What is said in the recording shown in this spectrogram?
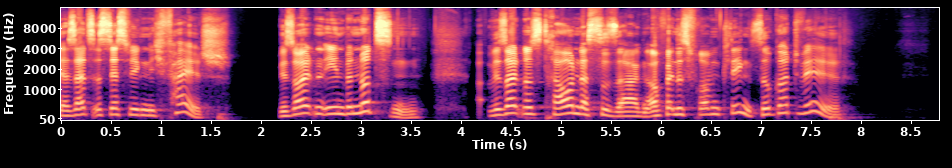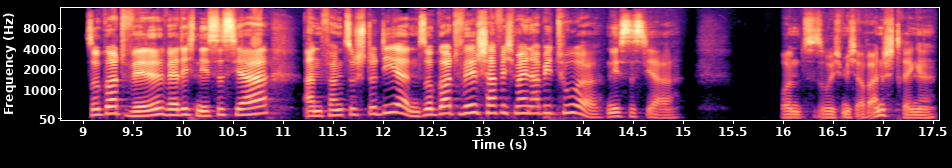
der Satz ist deswegen nicht falsch. Wir sollten ihn benutzen. Wir sollten uns trauen, das zu sagen, auch wenn es fromm klingt. So Gott will. So Gott will, werde ich nächstes Jahr anfangen zu studieren. So Gott will, schaffe ich mein Abitur nächstes Jahr. Und so ich mich auch anstrenge.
